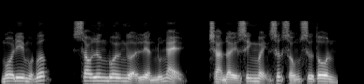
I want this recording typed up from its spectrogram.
Mỗi đi một bước, sau lưng đôi ngựa liền nhún nhảy, tràn đầy sinh mệnh sức sống sư tôn.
